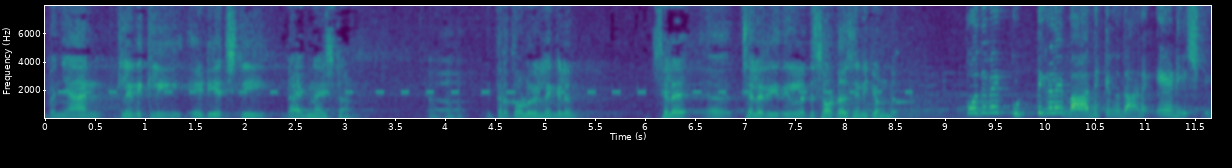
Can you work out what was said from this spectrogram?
അപ്പം ഞാൻ clinically A D H D diagnosed ആണ്. ഇത്രത്തോളം ഇല്ലെങ്കിലും ചില ചില രീതിയിലുള്ള ഡിസോർഡേഴ്സ് എനിക്കുണ്ട്. പൊതുവെ കുട്ടികളെ ബാധിക്കുന്നതാണ് എ ഡി എച്ച് ഡി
